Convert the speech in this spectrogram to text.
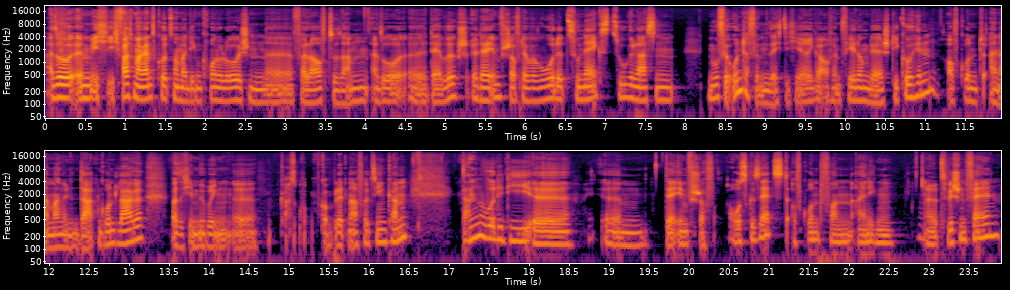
Also ähm, ich, ich fasse mal ganz kurz nochmal den chronologischen äh, Verlauf zusammen. Also äh, der, Wirksch äh, der Impfstoff, der wurde zunächst zugelassen nur für unter 65-Jährige auf Empfehlung der STIKO hin, aufgrund einer mangelnden Datengrundlage, was ich im Übrigen äh, also komplett nachvollziehen kann. Dann wurde die, äh, ähm, der Impfstoff ausgesetzt aufgrund von einigen äh, Zwischenfällen,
